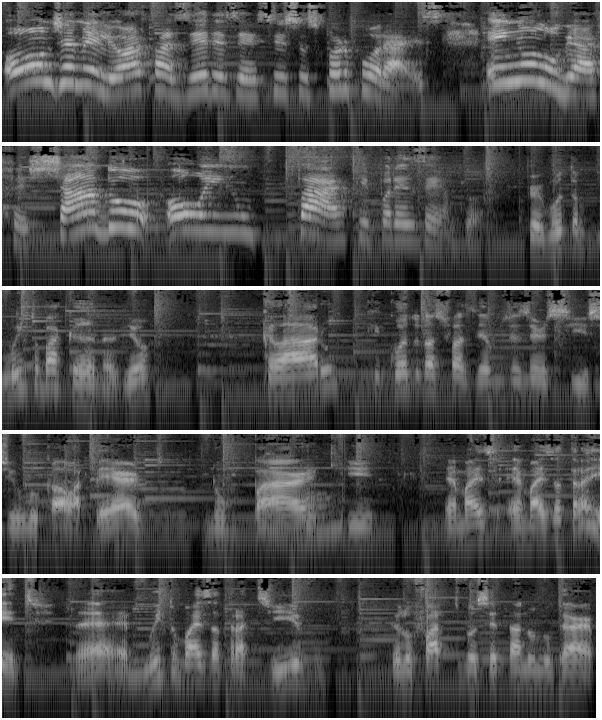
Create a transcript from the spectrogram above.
onde é melhor fazer exercícios corporais? Em um lugar fechado ou em um parque, por exemplo? Pergunta muito bacana, viu? Claro que quando nós fazemos exercício em um local aberto, num parque, uhum. é, mais, é mais atraente, né? É muito mais atrativo pelo fato de você estar num lugar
